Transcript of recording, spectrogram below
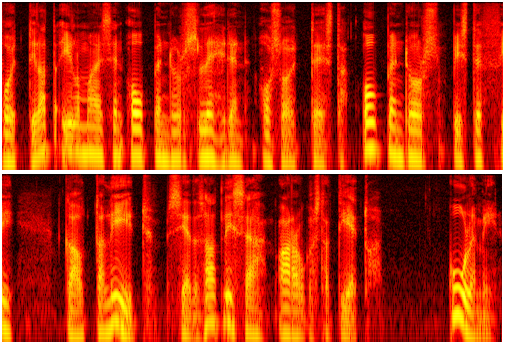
voit tilata ilmaisen Open Doors-lehden osoitteesta opendoors.fi kautta liity. Sieltä saat lisää arvokasta tietoa. Kuulemiin.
